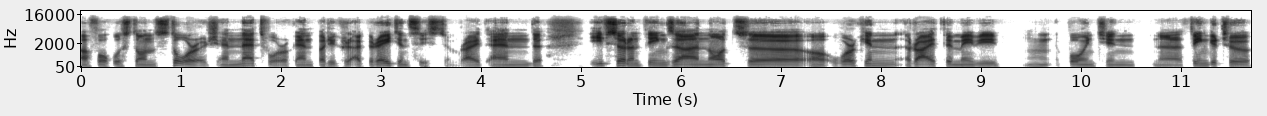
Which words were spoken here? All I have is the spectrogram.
uh, focused on storage and network and particular operating system, right? And if certain things are not uh, uh working right, they may be mm, pointing uh, finger to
